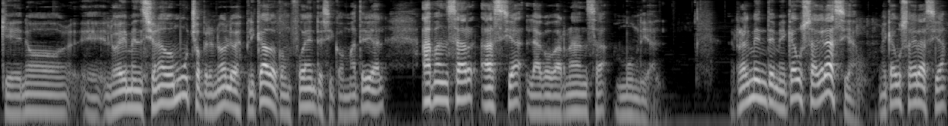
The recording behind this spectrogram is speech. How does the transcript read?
que no eh, lo he mencionado mucho pero no lo he explicado con fuentes y con material, avanzar hacia la gobernanza mundial. Realmente me causa gracia, me causa gracia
